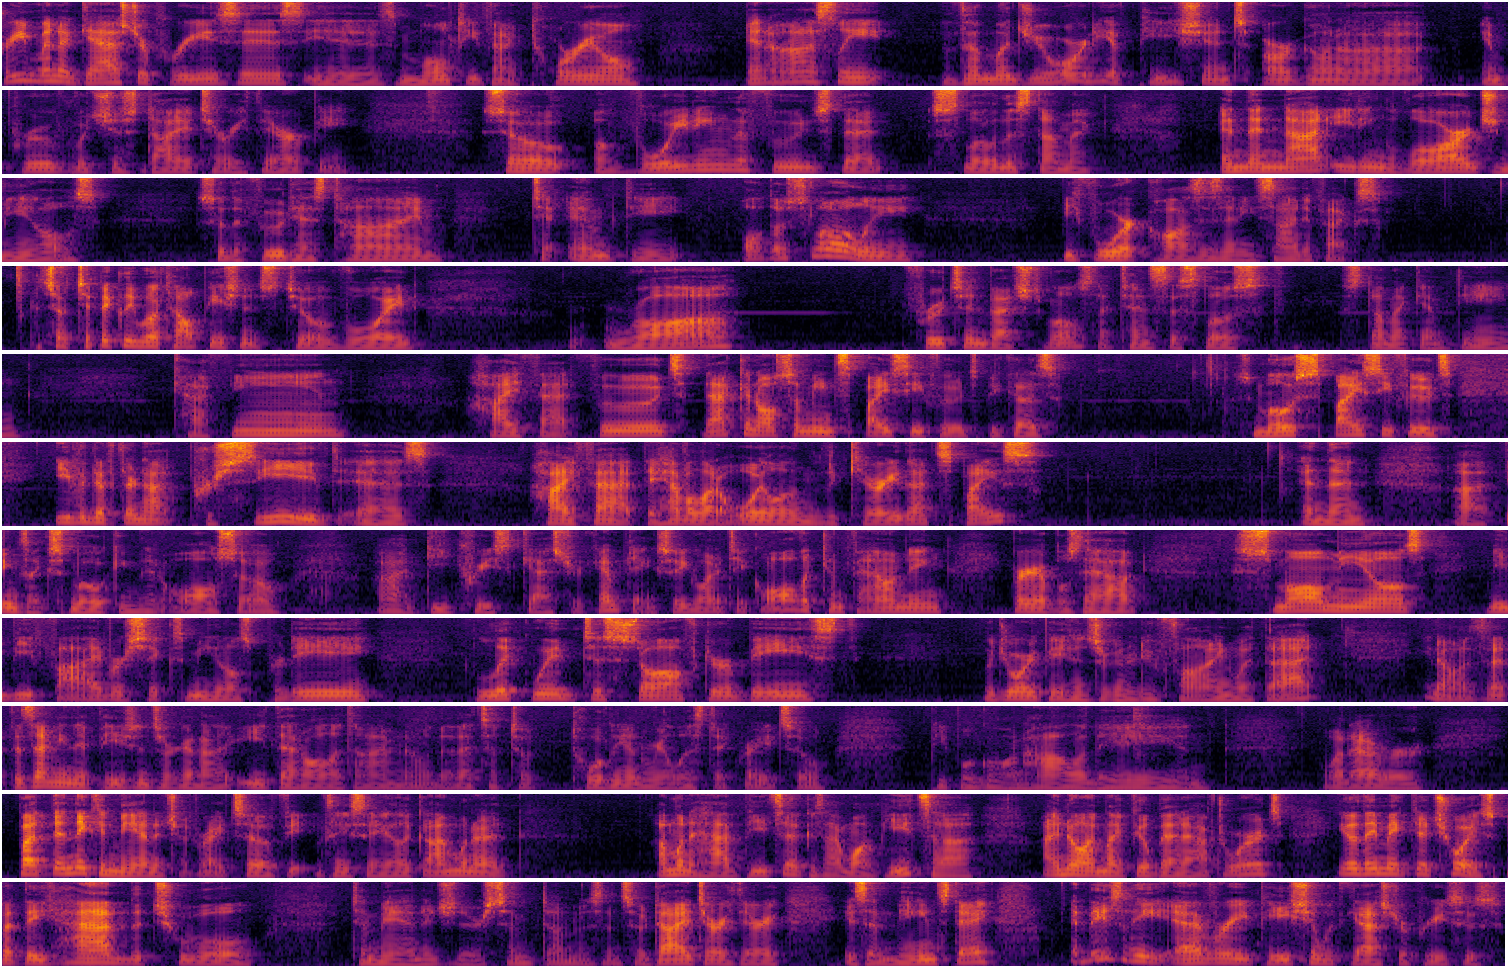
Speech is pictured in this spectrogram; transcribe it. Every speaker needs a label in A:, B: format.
A: treatment of gastroparesis is multifactorial. And honestly, the majority of patients are going to improve with just dietary therapy. So, avoiding the foods that slow the stomach and then not eating large meals so the food has time to empty, although slowly, before it causes any side effects. So, typically, we'll tell patients to avoid raw fruits and vegetables, that tends to slow stomach emptying, caffeine, high fat foods. That can also mean spicy foods because most spicy foods, even if they're not perceived as high fat, they have a lot of oil in them to carry that spice. And then uh, things like smoking that also uh, decrease gastric emptying. So you want to take all the confounding variables out. Small meals, maybe five or six meals per day, liquid to softer based. Majority of patients are going to do fine with that. You know, that, does that mean that patients are going to eat that all the time? No, that's a totally unrealistic, right? So people go on holiday and whatever, but then they can manage it, right? So if, if they say, look, I'm going to I'm going to have pizza because I want pizza. I know I might feel bad afterwards. You know, they make their choice, but they have the tool to manage their symptoms. And so dietary therapy is a mainstay. And basically, every patient with gastroparesis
